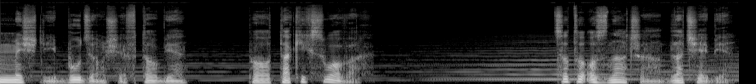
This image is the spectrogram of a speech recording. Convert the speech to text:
myśli budzą się w tobie po takich słowach? Co to oznacza dla ciebie?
